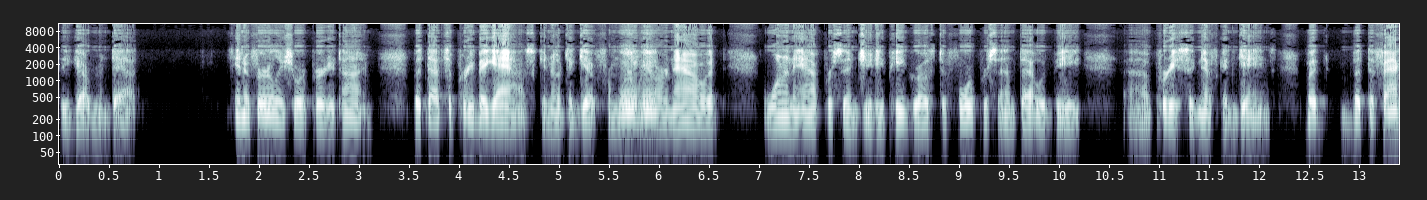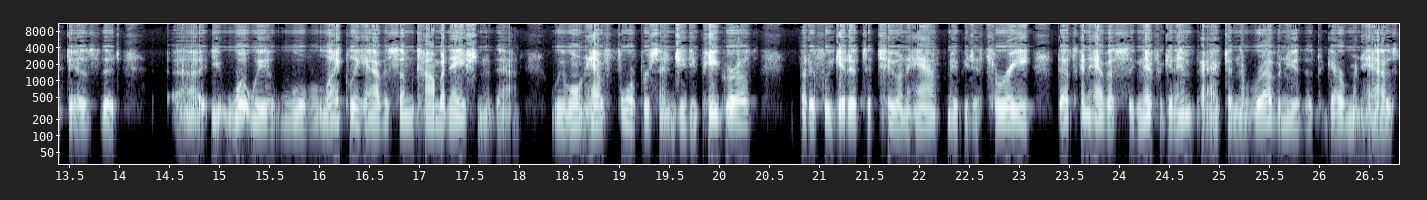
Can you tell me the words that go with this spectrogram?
the government debt in a fairly short period of time. But that's a pretty big ask, you know, to get from where mm-hmm. we are now at one and a half percent GDP growth to four percent. That would be uh, pretty significant gains. But but the fact is that uh, what we will likely have is some combination of that. We won't have 4% GDP growth, but if we get it to two and a half, maybe to three, that's going to have a significant impact in the revenue that the government has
